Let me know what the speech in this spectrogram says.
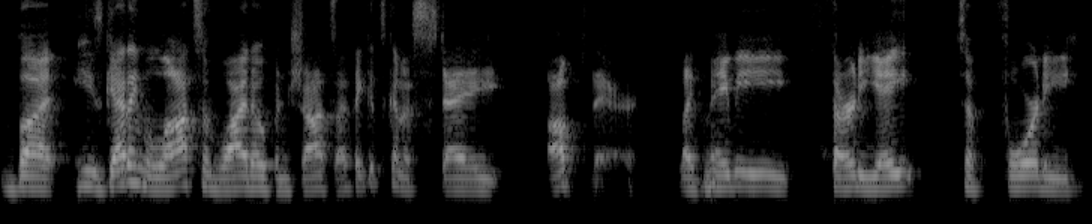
But he's getting lots of wide open shots. I think it's going to stay up there, like maybe 38 to 40.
